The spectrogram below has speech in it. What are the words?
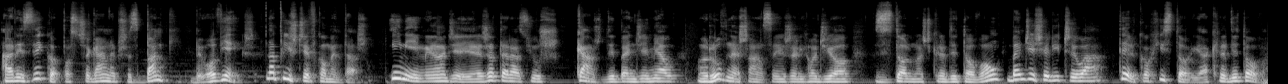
a ryzyko postrzegane przez banki było większe? Napiszcie w komentarzu. I miejmy nadzieję, że teraz już każdy będzie miał równe szanse, jeżeli chodzi o zdolność kredytową. Będzie się liczyła tylko historia kredytowa.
